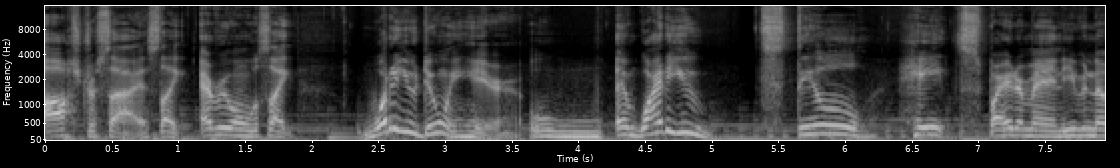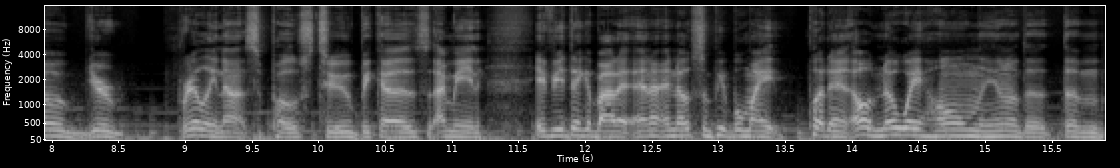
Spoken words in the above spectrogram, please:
ostracized. Like everyone was like, "What are you doing here? And why do you still hate Spider-Man even though you're really not supposed to because I mean if you think about it and I know some people might put in oh no way home you know the the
